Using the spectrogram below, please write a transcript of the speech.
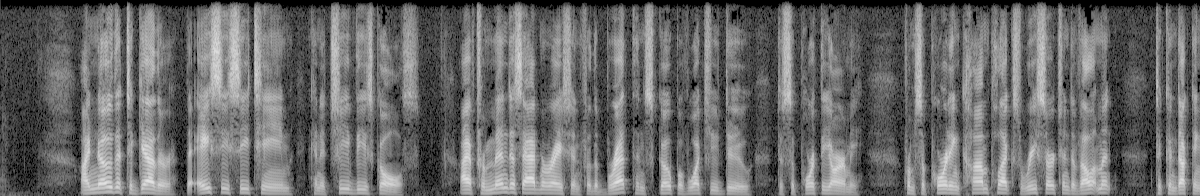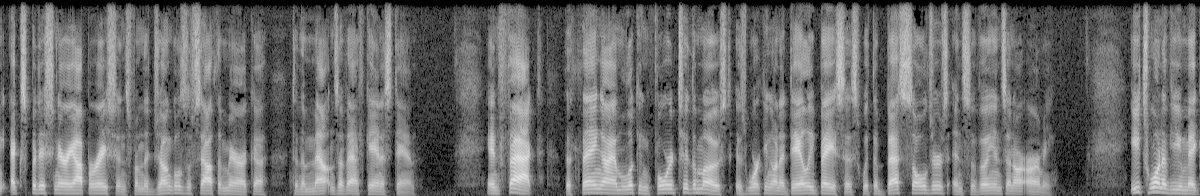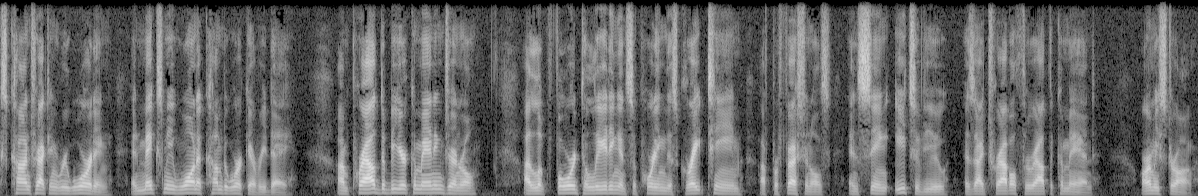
I know that together the ACC team can achieve these goals. I have tremendous admiration for the breadth and scope of what you do to support the Army, from supporting complex research and development to conducting expeditionary operations from the jungles of South America to the mountains of Afghanistan. In fact, the thing I am looking forward to the most is working on a daily basis with the best soldiers and civilians in our Army. Each one of you makes contracting rewarding and makes me want to come to work every day. I'm proud to be your commanding general. I look forward to leading and supporting this great team of professionals and seeing each of you as I travel throughout the command. Army Strong.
